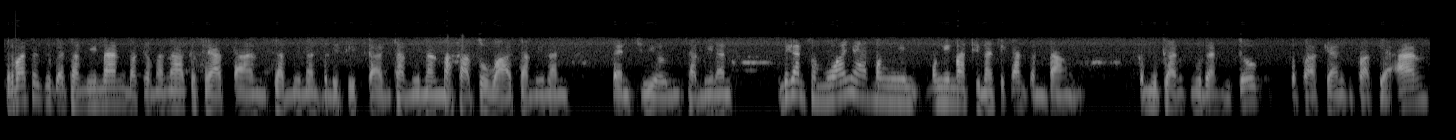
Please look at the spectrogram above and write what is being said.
Termasuk juga jaminan bagaimana kesehatan, jaminan pendidikan, jaminan masa tua, jaminan pensiun, jaminan ini kan semuanya mengimajinasikan tentang kemudahan-kemudahan hidup, kebahagiaan-kebahagiaan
